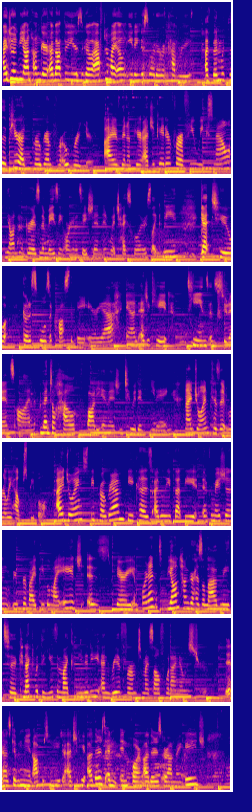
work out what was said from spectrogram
I joined Beyond Hunger about three years ago after my own eating disorder recovery. I've been with the Peer Ed program for over a year. I've been a peer educator for a few weeks now. Beyond Hunger is an amazing organization in which high schoolers like me get to go to schools across the Bay Area and educate teens and students on mental health, body image, intuitive eating. And I joined because it really helps people. I joined the program because I believe that the information we provide people my age is very important. Beyond Hunger has allowed me to connect with the youth in my community and reaffirm to myself what I know is true. It has given me an opportunity to educate others and inform others around my age.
